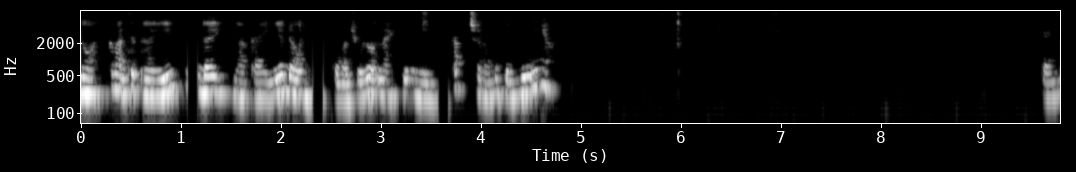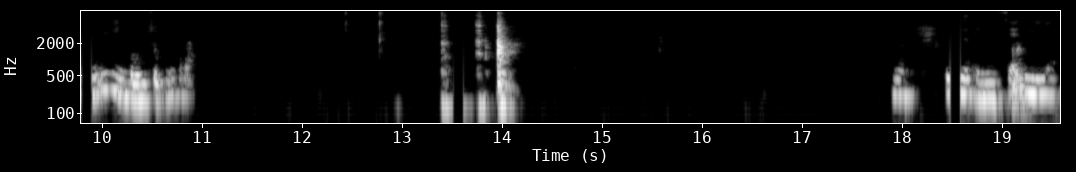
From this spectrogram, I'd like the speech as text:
Rồi, các bạn sẽ thấy đây là cái đầu của cái chú lợn này. Bây giờ mình cắt cho nó một cái mũi nha. Cái mũi hình bầu dục nha các bạn. Rồi, bây giờ thì mình sẽ đi uh,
